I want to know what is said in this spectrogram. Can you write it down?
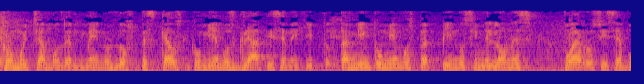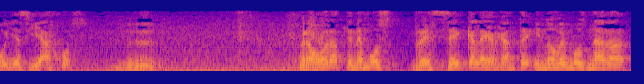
¿Cómo echamos de menos los pescados que comíamos gratis en Egipto? También comíamos pepinos y melones, puerros y cebollas y ajos. Pero ahora tenemos reseca la garganta y no vemos nada,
